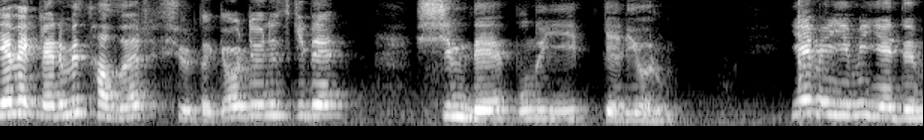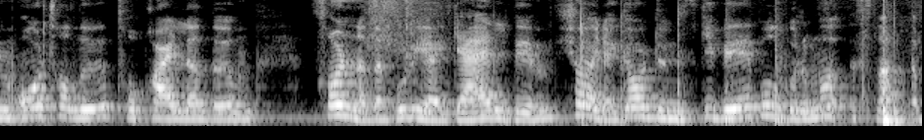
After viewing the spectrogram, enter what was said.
Yemeklerimiz hazır. Şurada gördüğünüz gibi. Şimdi bunu yiyip geliyorum. Yemeğimi yedim, ortalığı toparladım. Sonra da buraya geldim. Şöyle gördüğünüz gibi bulgurumu ıslattım.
